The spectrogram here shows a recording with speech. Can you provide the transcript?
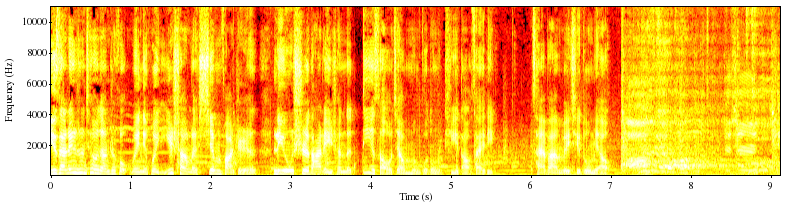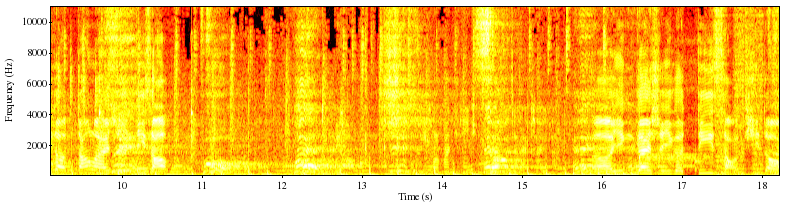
比赛铃声敲响之后，魏宁辉一上来先发制人，利用势大力沉的低扫将蒙古东踢倒在地。裁判为其读秒。啊，这是踢到裆了还是低扫？读秒。一会儿慢镜头重放再来看一看。呃，应该是一个低扫踢到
